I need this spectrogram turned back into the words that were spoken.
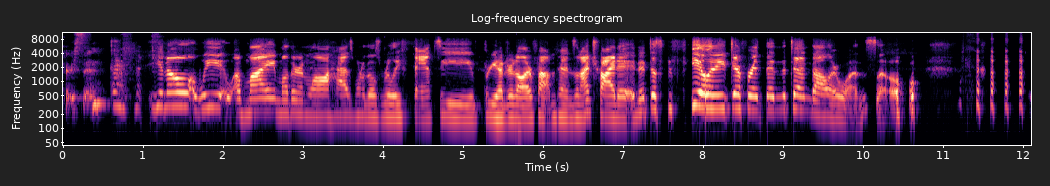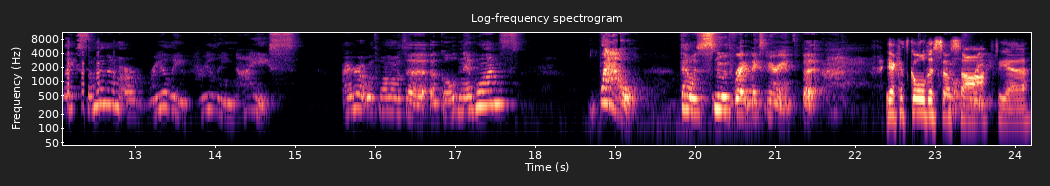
person. you know, we uh, my mother-in-law has one of those really fancy $300 fountain pens and I tried it and it doesn't feel any different than the $10 ones. So, like some of them are really really nice. I wrote with one with a, a gold nib once. Wow! That was a smooth writing experience but yeah, cuz gold is so soft, yeah.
